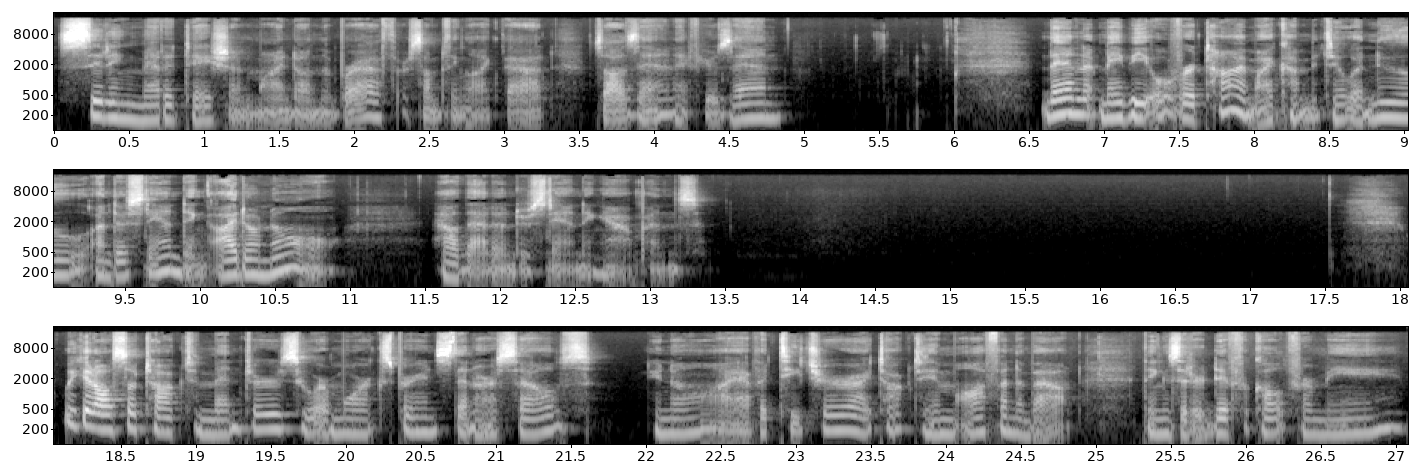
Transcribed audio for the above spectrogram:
sitting meditation, mind on the breath or something like that. Zazen if you're Zen. Then maybe over time I come into a new understanding. I don't know how that understanding happens. We could also talk to mentors who are more experienced than ourselves. You know, I have a teacher, I talk to him often about things that are difficult for me,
